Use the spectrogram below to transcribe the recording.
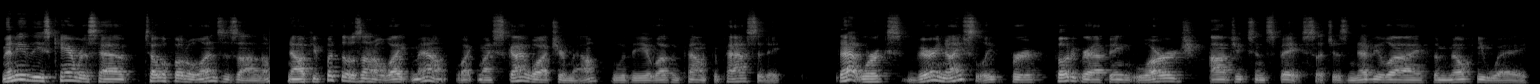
Many of these cameras have telephoto lenses on them Now, if you put those on a light mount, like my Skywatcher mount with the 11 pound capacity, that works very nicely for photographing large objects in space, such as nebulae, the Milky Way,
